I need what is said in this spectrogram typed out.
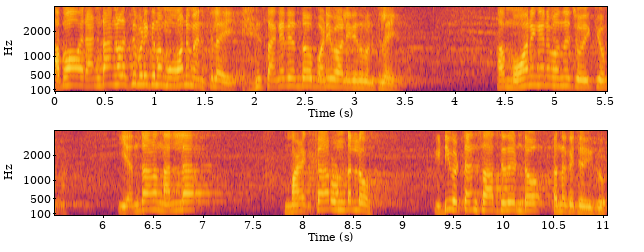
അപ്പോൾ രണ്ടാം ക്ലാസ്സിൽ പഠിക്കുന്ന മോന് മനസ്സിലായി. സംഗതി എന്തോ പണി പാളിക്കുന്നു മനസ്സിലായി. ആ മോൻ ഇങ്ങനെ വന്ന് ചോദിക്കും എന്താണ് നല്ല മഴക്കാറുണ്ടല്ലോ? ഇടിവെട്ടാൻ സാധ്യതയുണ്ടോ? എന്നൊക്കെ ചോദിക്കും.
